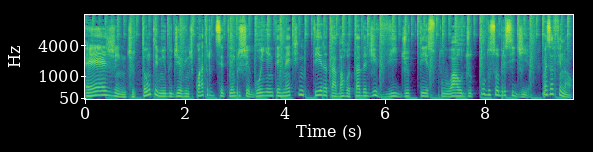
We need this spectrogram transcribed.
É, gente, o tão temido dia 24 de setembro chegou e a internet inteira tá abarrotada de vídeo, texto, áudio, tudo sobre esse dia. Mas afinal,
